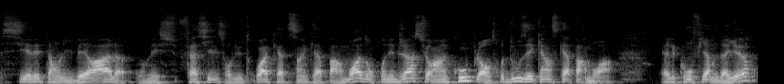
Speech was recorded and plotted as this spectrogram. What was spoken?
si elle est en libéral, on est facile sur du 3, 4, 5 cas par mois. Donc, on est déjà sur un couple entre 12 et 15 cas par mois. Elle confirme d'ailleurs.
